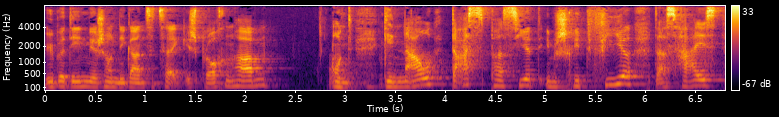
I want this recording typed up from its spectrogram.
über den wir schon die ganze Zeit gesprochen haben. Und genau das passiert im Schritt 4. Das heißt,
